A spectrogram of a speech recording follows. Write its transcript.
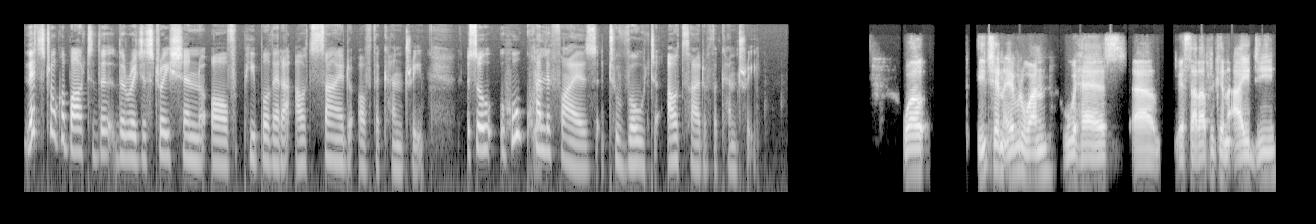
Let's talk about the, the registration of people that are outside of the country. So, who qualifies yeah. to vote outside of the country? Well, each and everyone who has uh, a South African ID,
